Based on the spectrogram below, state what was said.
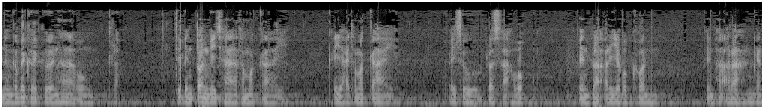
หนึ่งก็ไม่เคยเกินห้าองค์ครับที่เป็นต้นวิชาธรรมกาย ขยายธรรมกาย ไปสู่พระสาวก เป็นพระอริยบุคคล เป็นพระอรหันต์กัน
